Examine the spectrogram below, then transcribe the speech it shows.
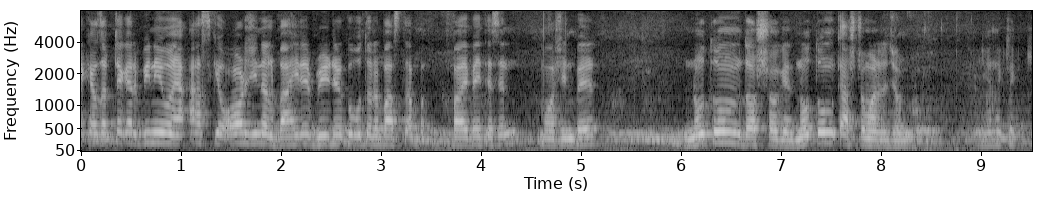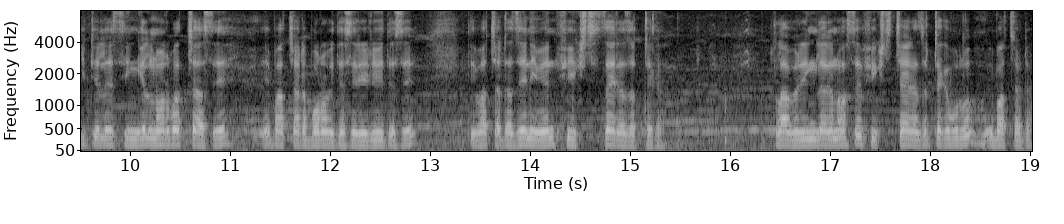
এক হাজার টাকার বিনিময়ে আজকে অরিজিনাল বাহিরের ব্রিডের কবুতরের বাস্তা পাই, পাইতেছেন মহসিন ভাইয়ের নতুন দর্শকের, নতুন কাস্টমারের জন্য। এখানে একটা কিটেলের সিঙ্গেল নর বাচ্চা আছে। এই বাচ্চাটা বড় হইতেছে রেডি হইতেছে। তো এই বাচ্চাটা যে নেবেন ফিক্সড চার হাজার টাকা। ক্লাবের রিং লাগানো আছে ফিক্সড চার হাজার টাকা পড়ব এই বাচ্চাটা।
